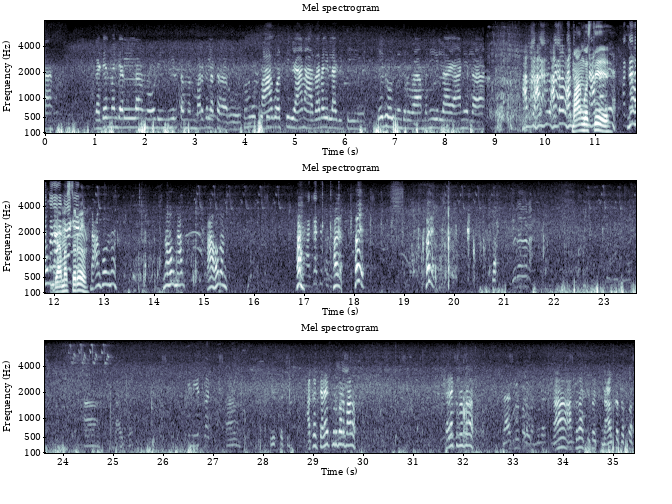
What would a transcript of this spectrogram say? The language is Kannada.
ಗಡ್ಡೆದ ಮಂದಿ ಎಲ್ಲ ನೋಡಿ ನೀರು ತಮ್ಮನ್ನು ಮರಗಲಕ್ಕದಾರು ಆಗ ಹೊತ್ತಿಗೆ ಏನು ಆಧಾರ ಇಲ್ಲ ಆಗೈತಿ ಎಲ್ಲಿ ಹೋಗಿ ನಿಂದ್ರದ ಮನೆ ಇಲ್ಲ ಏನಿಲ್ಲ ಮಾಂಗ್ ವಸ್ತಿ. ಗ್ರಾಮಸ್ಥರು. ಕಡೆ ಕೆಳಕ್ಕೆ ಬಿಡ್ಬಾರ್ದು ಬಾಳ ಹಾ ಅದ್ರ ನಾಲ್ಕು ದಪ್ಪ.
